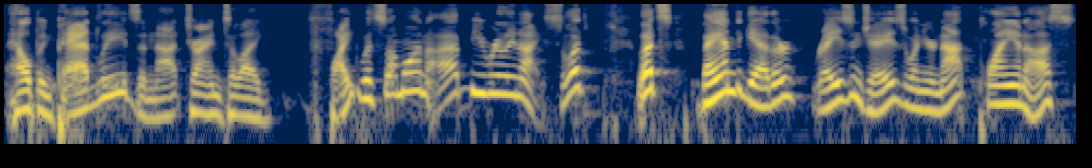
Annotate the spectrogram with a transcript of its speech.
helping pad leads and not trying to like fight with someone, that'd be really nice. So let's let's band together, Rays and Jays. When you're not playing us,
